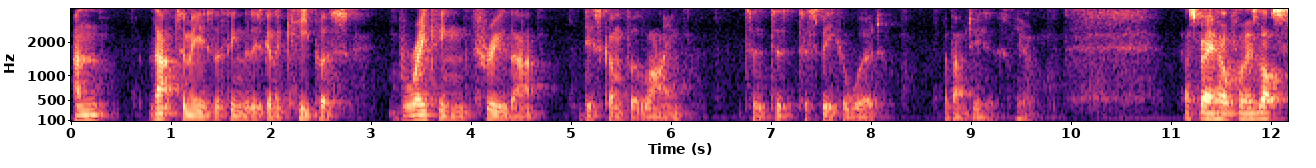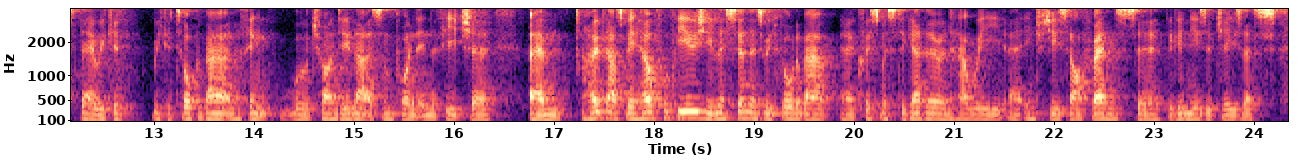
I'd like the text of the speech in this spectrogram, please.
And that to me is the thing that is going to keep us breaking through that discomfort line to, to, to speak a word about Jesus. Yeah, that's very helpful. There's lots there we could we could talk about, and I think we'll try and do that at some point in the future. Um, I hope that's been helpful for you as you listen, as we've thought about uh, Christmas together and how we uh, introduce our friends to the good news of Jesus.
